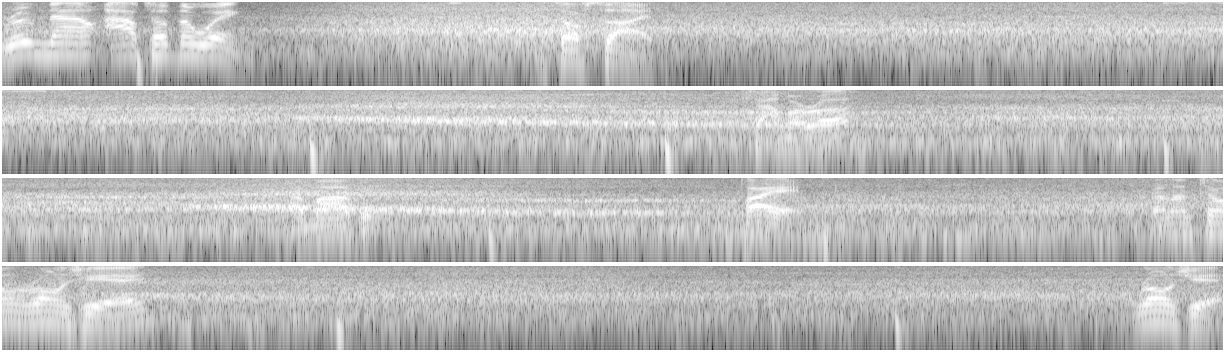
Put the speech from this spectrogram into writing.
Room now out on the wing. It's offside. Kamara. Amavi. Payet. Valentin Rongier. Rongier.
